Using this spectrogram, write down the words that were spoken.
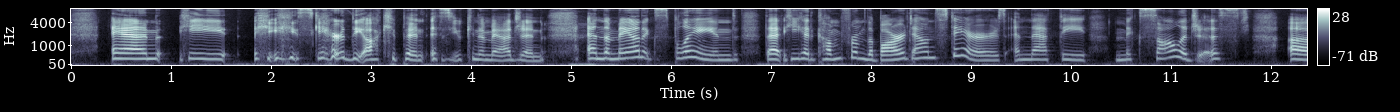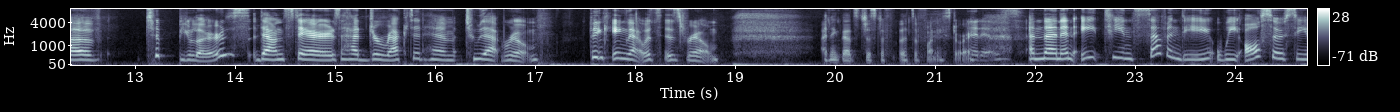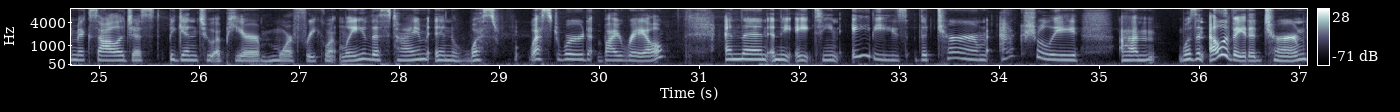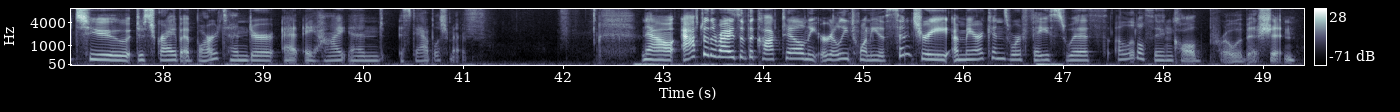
and he he scared the occupant, as you can imagine. And the man explained that he had come from the bar downstairs and that the mixologist of tipulars downstairs had directed him to that room, thinking that was his room. I think that's just a that's a funny story. It is. And then in 1870, we also see mixologists begin to appear more frequently, this time in west, westward by rail. And then in the 1880s, the term actually um, was an elevated term to describe a bartender at a high end establishment. Now, after the rise of the cocktail in the early 20th century, Americans were faced with a little thing called prohibition.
